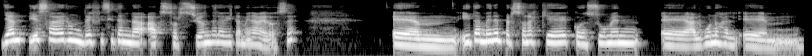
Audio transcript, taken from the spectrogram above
ya empieza a haber un déficit en la absorción de la vitamina B12. Em, y también en personas que consumen eh, algunos em,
